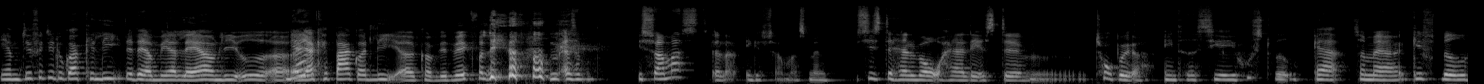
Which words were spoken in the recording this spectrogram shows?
Jamen, det er fordi, du godt kan lide det der med at lære om livet, og, Ja. og jeg kan bare godt lide at komme lidt væk fra livet. Men altså, i sommer, eller ikke i sommer, men sidste halve år har jeg læst øh, to bøger. En, der hedder Siri Hustved, Ja. som er gift med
